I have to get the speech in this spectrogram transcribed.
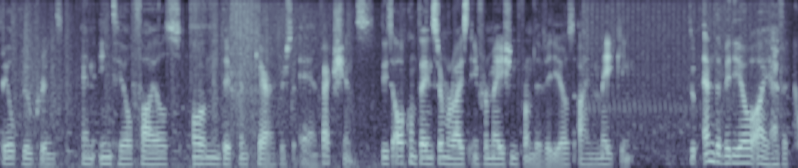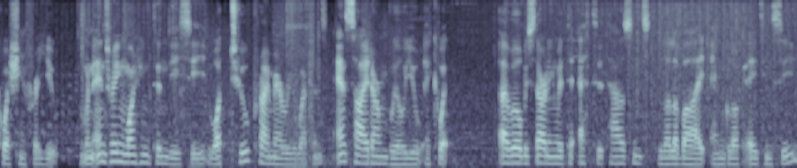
build blueprints and intel files on different characters and factions. These all contain summarized information from the videos I'm making. To end the video I have a question for you. When entering Washington DC, what two primary weapons and sidearm will you equip? I will be starting with the F2000, Lullaby and Glock 18C,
